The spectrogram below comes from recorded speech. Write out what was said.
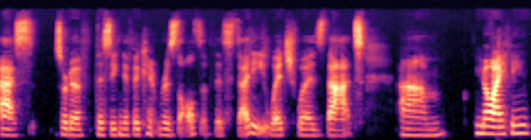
as sort of the significant results of this study which was that um, you know i think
